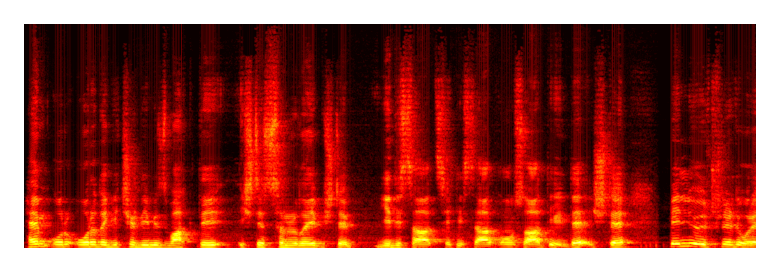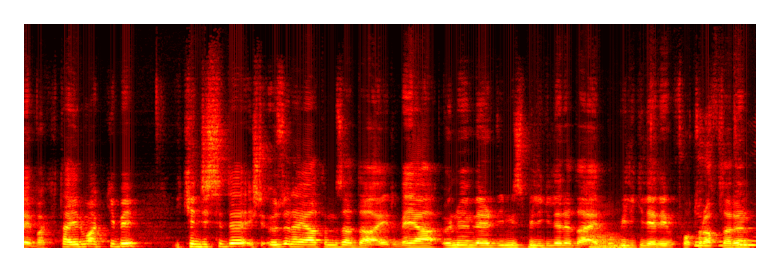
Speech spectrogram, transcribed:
Hem or- orada geçirdiğimiz vakti işte sınırlayıp işte 7 saat, 8 saat, 10 saat değil de işte belli ölçülerde oraya vakit ayırmak gibi İkincisi de işte özel hayatımıza dair veya önem verdiğimiz bilgilere dair hmm. bu bilgilerin, fotoğrafların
